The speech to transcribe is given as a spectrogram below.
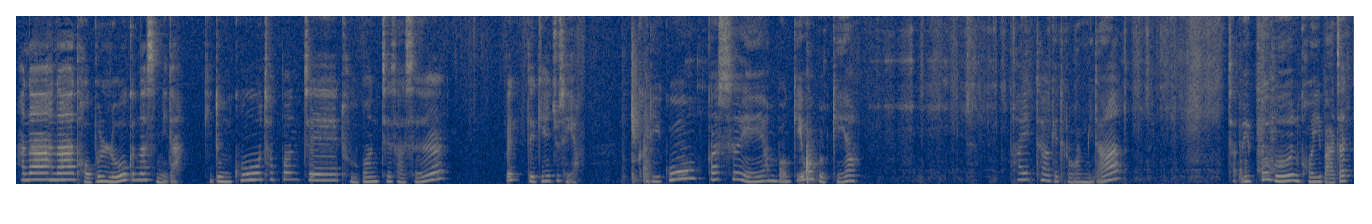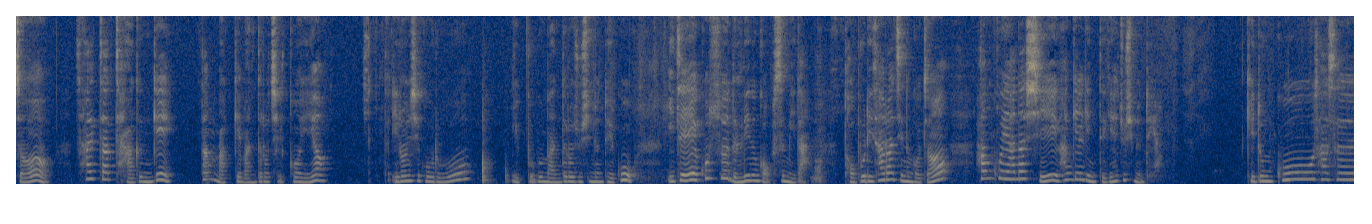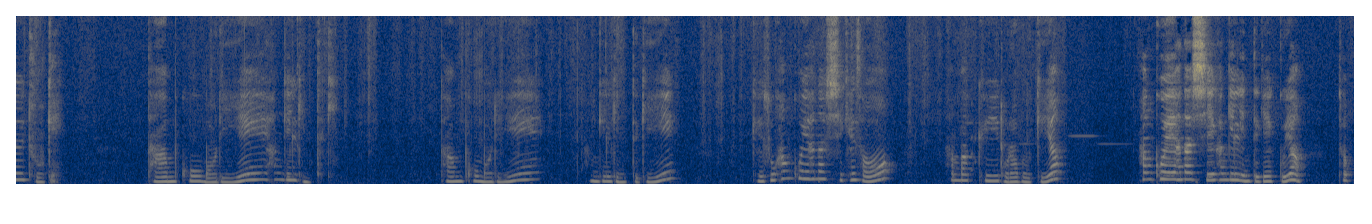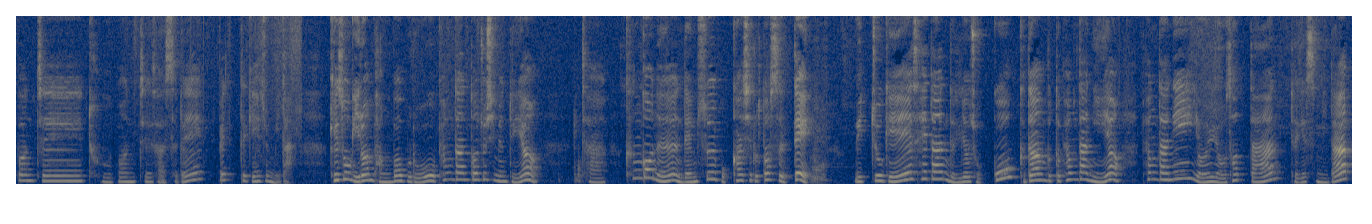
하나하나 더블로 끝났습니다. 기둥코 첫 번째, 두 번째 사슬 빼뜨기 해주세요. 그리고 가스에 한번 끼워 볼게요. 타이트하게 들어갑니다. 자, 윗부분 거의 맞았죠? 살짝 작은 게 딱 맞게 만들어질 거예요. 자, 이런 식으로 윗부분 만들어 주시면 되고 이제 코스 늘리는 거 없습니다. 더블이 사라지는 거죠. 한 코에 하나씩 한길 긴뜨기 해주시면 돼요. 기둥코 사슬 두 개. 다음 코 머리에 한길 긴뜨기. 다음 코 머리에 한길 긴뜨기. 계속 한 코에 하나씩 해서 한 바퀴 돌아볼게요. 한 코에 하나씩 한길 긴뜨기 했고요. 첫 번째, 두 번째 사슬에 빼뜨기 해줍니다. 계속 이런 방법으로 평단 떠주시면 돼요. 자, 큰 거는 램술 보카시로 떴을 때 위쪽에 세단 늘려줬고 그 다음부터 평단이에요. 평단이 16단 되겠습니다.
